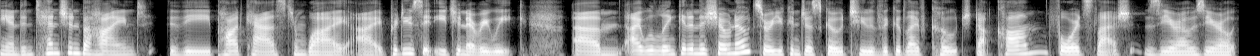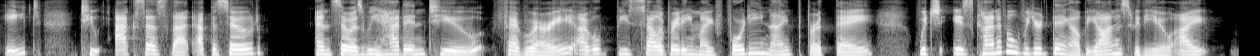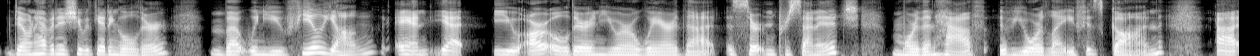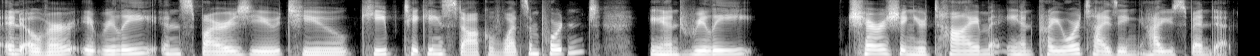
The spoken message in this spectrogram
and intention behind the podcast and why I produce it each and every week. Um, I will link it in the show notes, or you can just go to thegoodlifecoach.com forward slash 008 to access that episode. And so, as we head into February, I will be celebrating my 49th birthday, which is kind of a weird thing. I'll be honest with you. I don't have an issue with getting older, but when you feel young and yet you are older and you are aware that a certain percentage, more than half of your life is gone uh, and over, it really inspires you to keep taking stock of what's important and really cherishing your time and prioritizing how you spend it.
